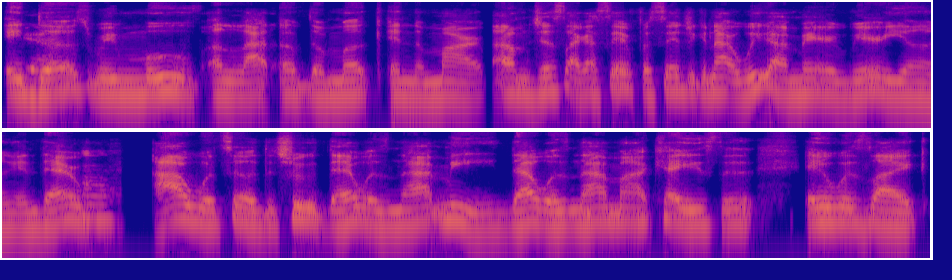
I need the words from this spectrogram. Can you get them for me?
it yeah. does remove a lot of the muck and the mire. Um, just like I said, for Cedric and I, we got married very young, and there mm-hmm. I would tell the truth. That was not me. That was not my case. It, it was like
